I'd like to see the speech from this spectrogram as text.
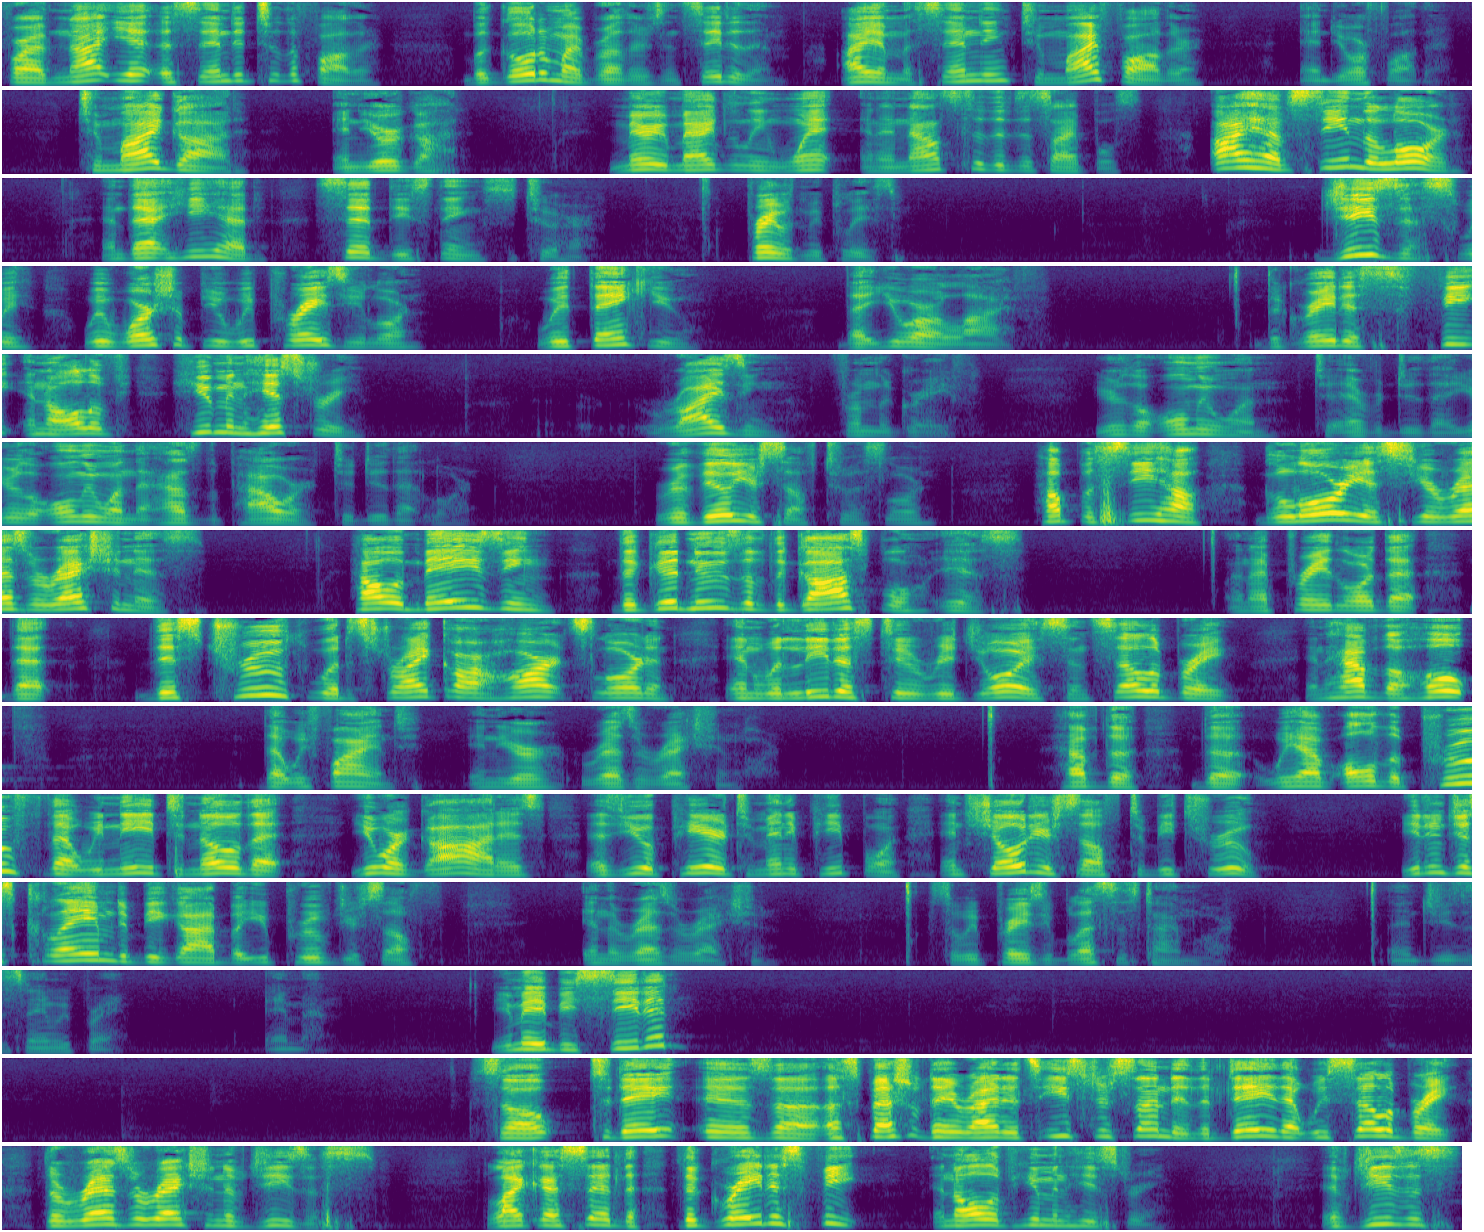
for I have not yet ascended to the Father, but go to my brothers and say to them, I am ascending to my Father and your Father, to my God and your God. Mary Magdalene went and announced to the disciples, I have seen the Lord, and that he had said these things to her. Pray with me, please. Jesus, we, we worship you. We praise you, Lord. We thank you that you are alive the greatest feat in all of human history, rising from the grave. You're the only one to ever do that. You're the only one that has the power to do that, Lord. Reveal yourself to us, Lord. Help us see how glorious your resurrection is, how amazing the good news of the gospel is. And I pray, Lord, that, that this truth would strike our hearts, Lord, and, and would lead us to rejoice and celebrate and have the hope that we find in your resurrection, Lord. Have the, the we have all the proof that we need to know that you are God as, as you appeared to many people and showed yourself to be true. You didn't just claim to be God, but you proved yourself in the resurrection. So we praise you. Bless this time, Lord. In Jesus' name we pray. Amen. You may be seated. So today is a, a, special day, right? It's Easter Sunday, the day that we celebrate the resurrection of Jesus. Like I said, the, the greatest feat in all of human history. If Jesus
